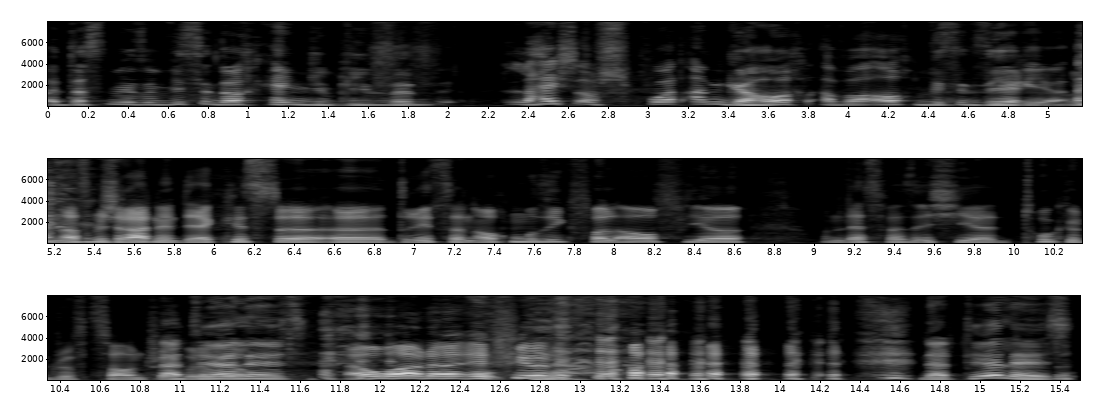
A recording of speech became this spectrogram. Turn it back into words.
und das mir so ein bisschen noch hängen geblieben sind. Leicht auf Sport angehaucht, aber auch ein bisschen Serie. Und lass mich raten, in der Kiste äh, drehst du dann auch Musik voll auf hier und lässt, was ich hier, Tokyo Drift Soundtrack oder Natürlich, so. I wanna if you natürlich.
